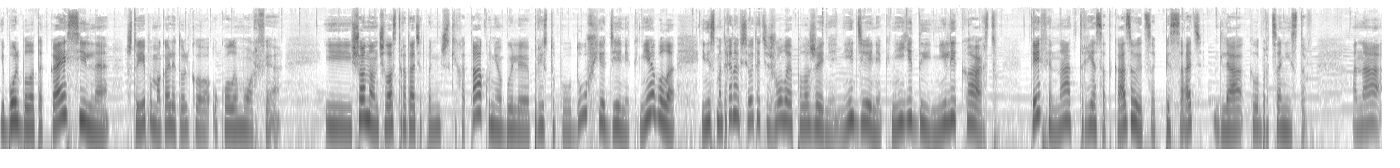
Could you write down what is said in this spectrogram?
и боль была такая сильная, что ей помогали только уколы морфия. И еще она начала страдать от панических атак, у нее были приступы удушья, денег не было. И несмотря на все это тяжелое положение, ни денег, ни еды, ни лекарств, Тэфи на отрез отказывается писать для коллаборационистов – она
